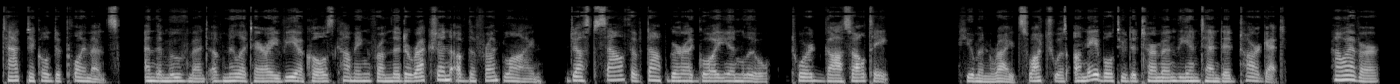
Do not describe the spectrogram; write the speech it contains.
tactical deployments, and the movement of military vehicles coming from the direction of the front line, just south of Topguragoyanlu, toward Gosalti. Human Rights Watch was unable to determine the intended target. However,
